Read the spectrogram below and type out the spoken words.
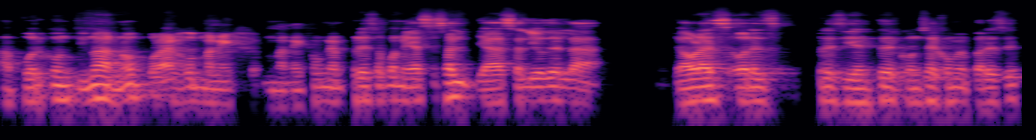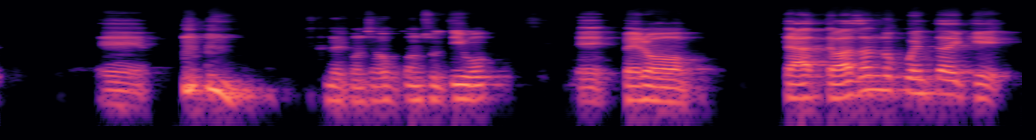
a poder continuar, ¿no? Por algo maneja, maneja una empresa, bueno, ya, se sal, ya salió de la, ahora es, ahora es presidente del consejo, me parece, eh, del consejo consultivo, eh, pero te, te, vas dando cuenta de que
